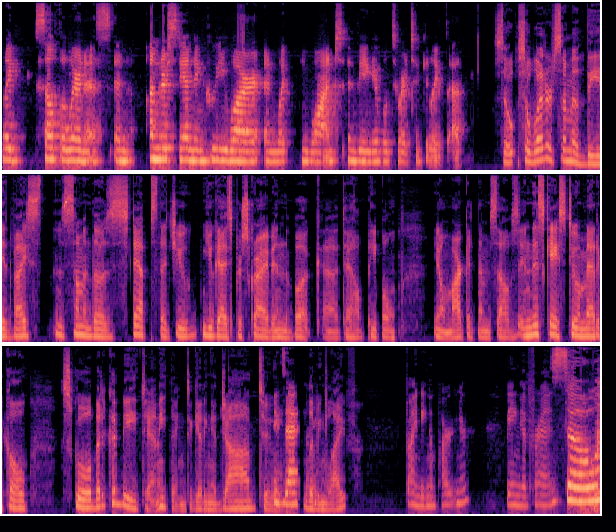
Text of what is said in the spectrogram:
like self awareness and understanding who you are and what you want, and being able to articulate that. So, so what are some of the advice, some of those steps that you you guys prescribe in the book uh, to help people, you know, market themselves? In this case, to a medical school, but it could be to anything, to getting a job, to exactly. living life, finding a partner, being a friend. So,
